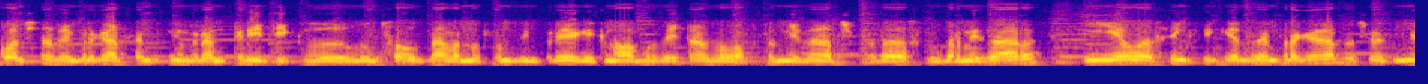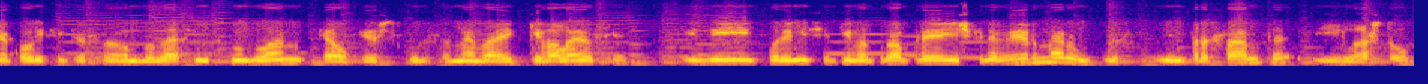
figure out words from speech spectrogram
Quando estava empregado sempre tinha um grande crítico do pessoal que estava no fundo de emprego e que não aproveitava oportunidades para se modernizar e eu assim que fiquei desempregado já tinha a qualificação do 12º ano, que é o que este curso também dá equivalência, decidi por iniciativa própria inscrever-me, era um curso interessante e lá estou.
